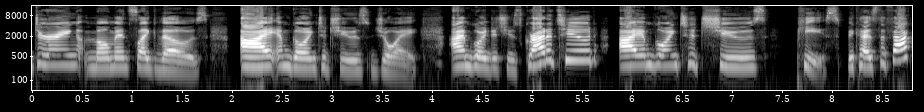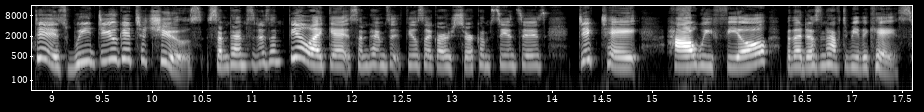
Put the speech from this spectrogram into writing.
during moments like those, I am going to choose joy. I'm going to choose gratitude. I am going to choose peace because the fact is we do get to choose. Sometimes it doesn't feel like it. Sometimes it feels like our circumstances dictate how we feel, but that doesn't have to be the case.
